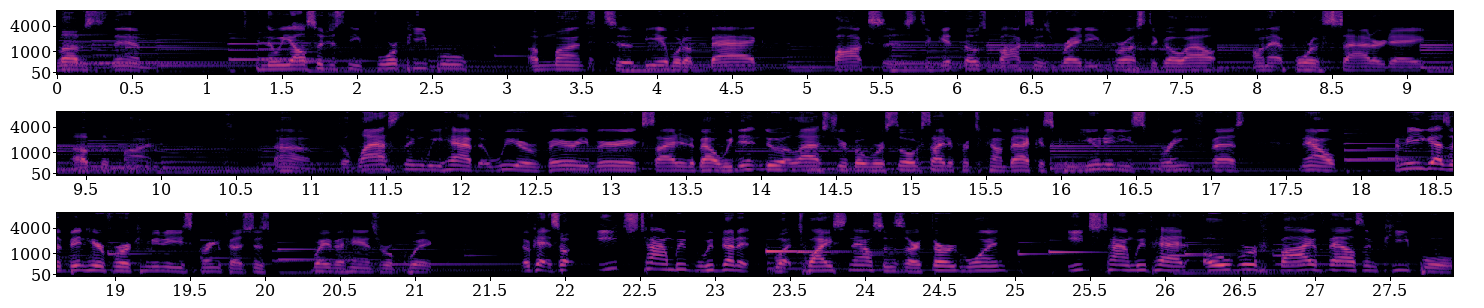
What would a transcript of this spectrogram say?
loves them. And then we also just need four people a month to be able to bag boxes, to get those boxes ready for us to go out on that fourth Saturday of the month. Um, the last thing we have that we are very, very excited about, we didn't do it last year, but we're so excited for it to come back, is Community Spring Fest. Now, how many of you guys have been here for a Community Spring Fest? Just wave of hands real quick. Okay, so each time we've, we've done it, what, twice now? So this is our third one. Each time we've had over 5,000 people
